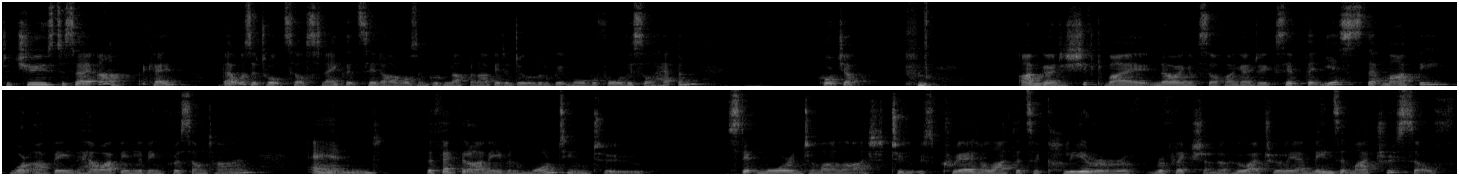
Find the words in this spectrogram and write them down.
To choose to say, ah, okay, that was a taught self snake that said I wasn't good enough and I better do a little bit more before this will happen. Caught ya. I'm going to shift my knowing of self. I'm going to accept that yes, that might be what I've been, how I've been living for some time, and the fact that I'm even wanting to step more into my light to create a life that's a clearer reflection of who I truly am means that my true self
